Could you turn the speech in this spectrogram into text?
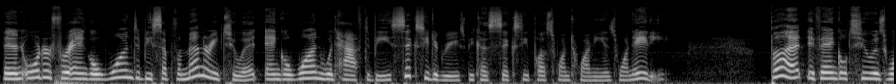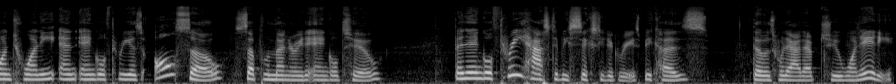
Then in order for angle 1 to be supplementary to it, angle 1 would have to be 60 degrees because 60 plus 120 is 180. But if angle 2 is 120 and angle 3 is also supplementary to angle 2, then angle 3 has to be 60 degrees because those would add up to 180.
